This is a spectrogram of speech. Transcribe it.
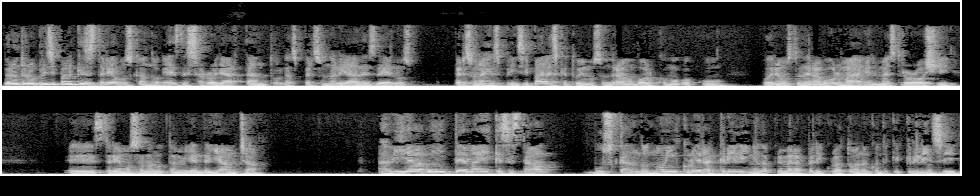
Pero entre lo principal que se estaría buscando es desarrollar tanto las personalidades de los personajes principales que tuvimos en Dragon Ball como Goku, podríamos tener a Bulma, el maestro Roshi, eh, estaríamos hablando también de Yamcha. Había un tema ahí que se estaba buscando no incluir a Krillin en la primera película, tomando en cuenta que Krillin sí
